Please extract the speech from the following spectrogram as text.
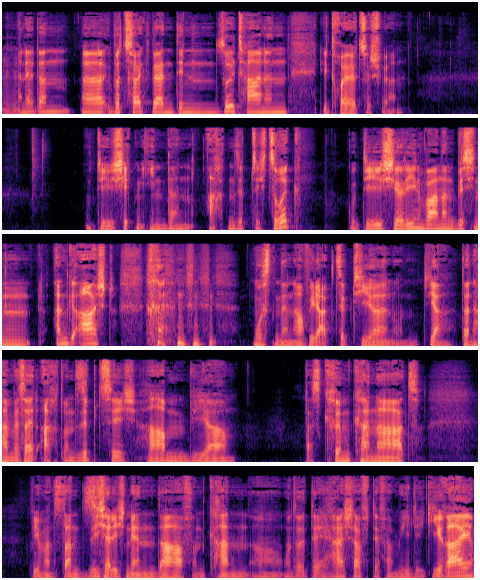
mhm. kann er dann äh, überzeugt werden, den Sultanen die Treue zu schwören. Und die schicken ihn dann 78 zurück. Gut, die Shirin waren dann ein bisschen angearscht, mussten dann auch wieder akzeptieren. Und ja, dann haben wir seit 78 haben wir das Krimkanat, wie man es dann sicherlich nennen darf und kann, äh, unter der Herrschaft der Familie Giray,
